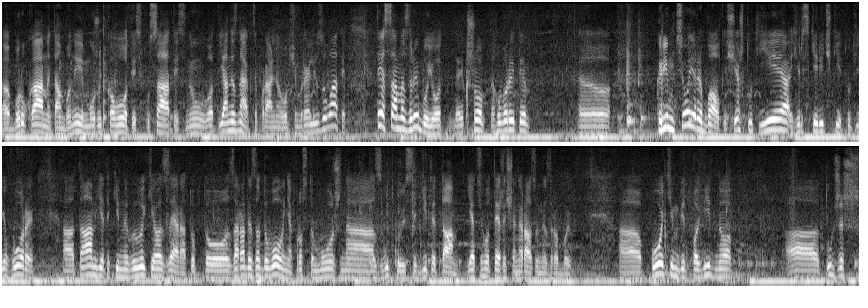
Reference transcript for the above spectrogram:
е, бо руками там вони можуть колотись, кусатись. Ну от я не знаю, як це правильно в общем реалізувати. Те саме з рибою. От якщо говорити. Крім цієї рибалки, ще ж тут є гірські річки, тут є гори, там є такі невеликі озера. Тобто заради задоволення просто можна з вудкою сидіти там. Я цього теж ще не разу не зробив. Потім, відповідно, тут же ж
